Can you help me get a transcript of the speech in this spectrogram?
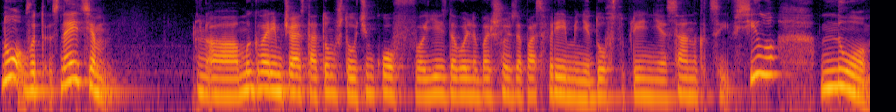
Ну, вот знаете, э, мы говорим часто о том, что у Тиньков есть довольно большой запас времени до вступления санкций в силу, но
